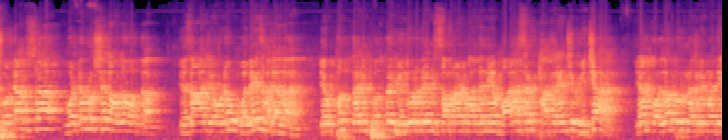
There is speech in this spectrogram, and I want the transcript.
छोटासा वटवृक्ष लावला होता. त्याचा आज एवढं वलय झालेला आहे. ते फक्त आणि फक्त हिंदू सम्राट वंदनीय बाळासाहेब ठाकरेंचे विचार या कोल्हापूर नगरीमध्ये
